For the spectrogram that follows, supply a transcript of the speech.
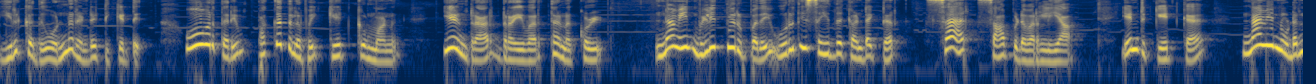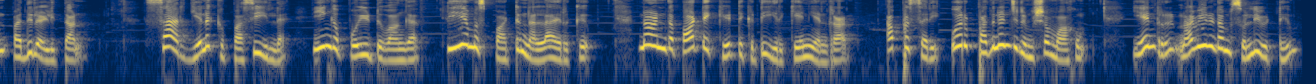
இருக்குது ஒன்று ரெண்டு டிக்கெட்டு ஒவ்வொருத்தரையும் பக்கத்தில் போய் கேட்குமான்னு என்றார் டிரைவர் தனக்குள். நவீன் விழித்திருப்பதை உறுதி செய்த கண்டக்டர் சார் சாப்பிட வரலையா? என்று கேட்க நவீனுடன் பதிலளித்தான். சார் எனக்கு பசி இல்லை. நீங்கள் போயிட்டு வாங்க. டிஎம்எஸ் பாட்டு நல்லா இருக்கு. நான் இந்த பாட்டை கேட்டுக்கிட்டு இருக்கேன் என்றான். அப்ப சரி ஒரு பதினஞ்சு நிமிஷம் ஆகும். என்று நவீனிடம் சொல்லிவிட்டு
